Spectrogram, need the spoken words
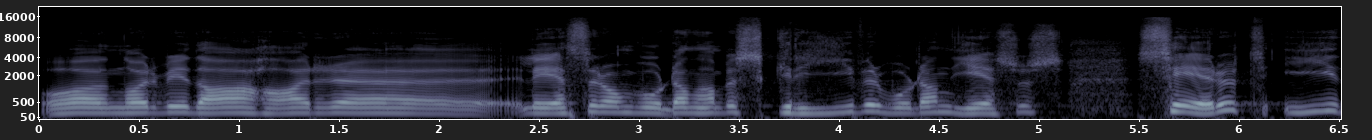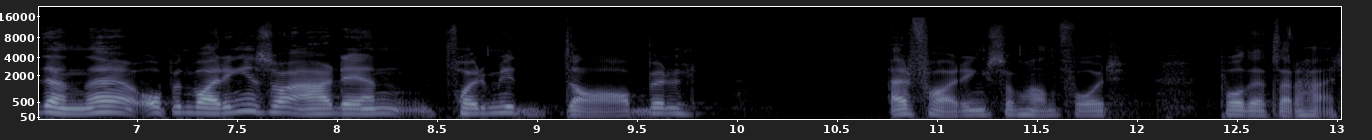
Og når vi da har, uh, leser om hvordan han beskriver hvordan Jesus ser ut i denne åpenbaringen, så er det en formidabel erfaring som han får på dette her.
